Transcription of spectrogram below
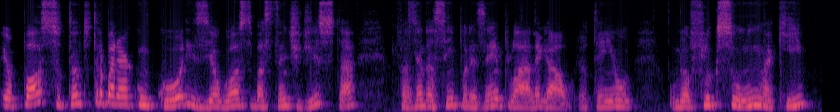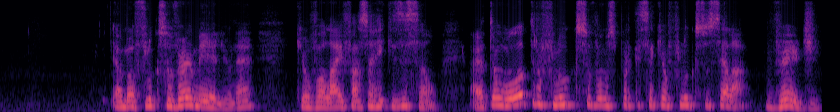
Eu posso tanto trabalhar com cores, e eu gosto bastante disso, tá? Fazendo assim, por exemplo, ah, legal, eu tenho o meu fluxo 1 aqui, é o meu fluxo vermelho, né? Que eu vou lá e faço a requisição. Aí eu tenho um outro fluxo, vamos supor que esse aqui é o fluxo, sei lá, verde.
